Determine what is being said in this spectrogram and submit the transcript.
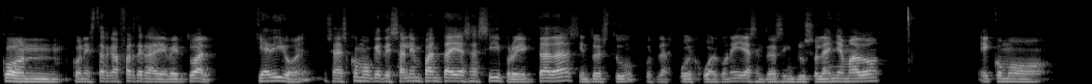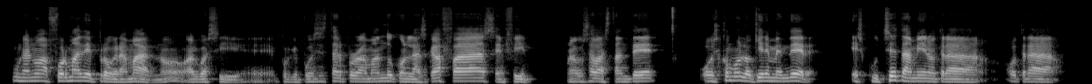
con, con, estas gafas de realidad virtual. ¿Qué digo? Eh? O sea, es como que te salen pantallas así proyectadas y entonces tú pues las puedes jugar con ellas. Entonces incluso le han llamado eh, como una nueva forma de programar, ¿no? Algo así. Eh, porque puedes estar programando con las gafas, en fin, una cosa bastante... O es como lo quieren vender escuché también otra, otra,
